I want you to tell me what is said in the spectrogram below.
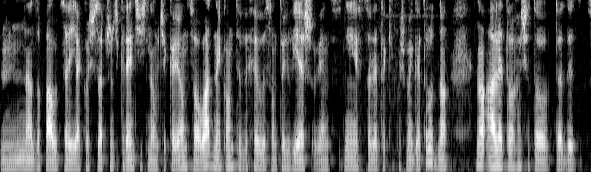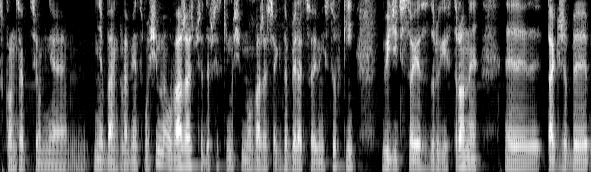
mm, na dopałce i jakoś zacząć kręcić na uciekająco. Ładne kąty wychyły są tych wież, więc nie jest wcale tak jakoś mega trudno, no ale trochę się to wtedy z koncepcją nie, nie bangla, więc musimy uważać, przede wszystkim musimy uważać jak dobierać sobie miejscówki, widzieć co jest z drugiej strony, yy, tak żeby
